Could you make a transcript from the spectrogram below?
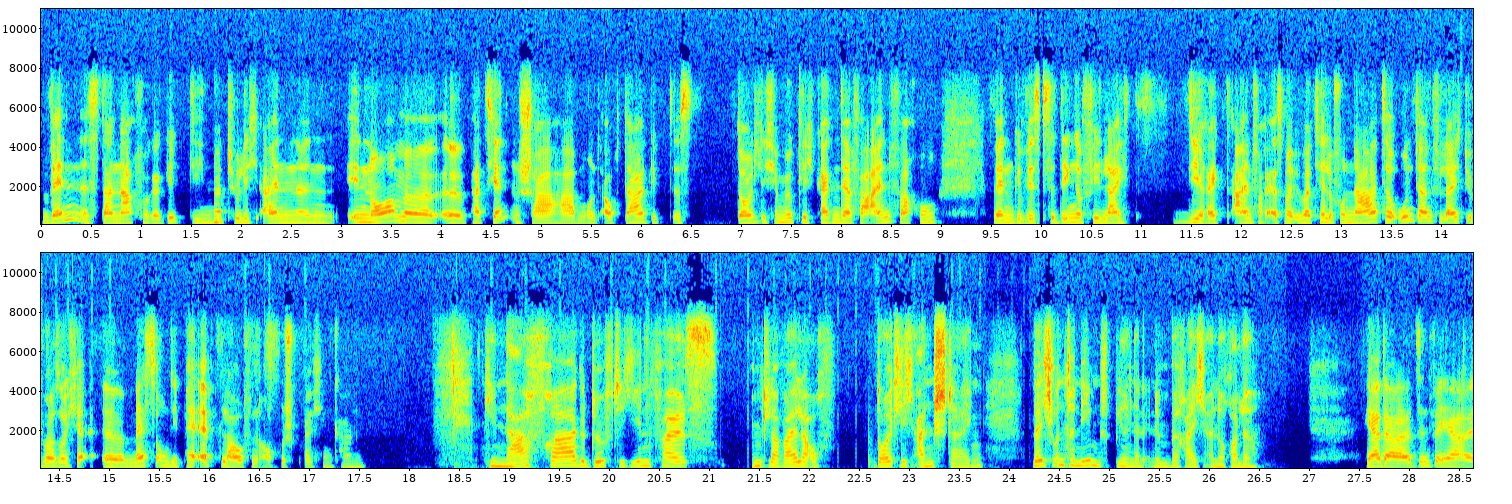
wenn es dann Nachfolger gibt, die natürlich eine enorme äh, Patientenschar haben und auch da gibt es deutliche Möglichkeiten der Vereinfachung, wenn gewisse Dinge vielleicht direkt einfach erstmal über Telefonate und dann vielleicht über solche äh, Messungen, die per App laufen, auch besprechen kann. Die Nachfrage dürfte jedenfalls mittlerweile auch deutlich ansteigen. Welche Unternehmen spielen denn in dem Bereich eine Rolle? Ja, da sind wir ja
